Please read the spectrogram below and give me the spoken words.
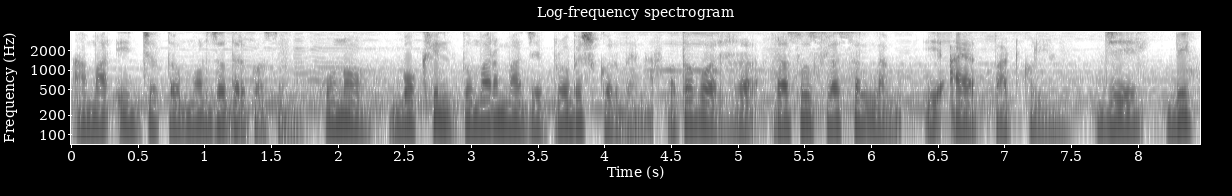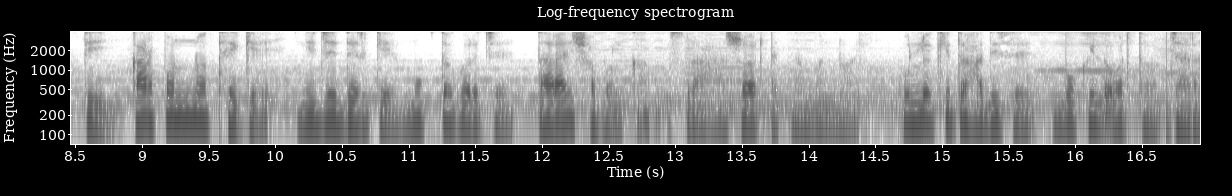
আমার ইজ্জত মর্যাদার কসম, কোনো বখিল তোমার মাঝে প্রবেশ করবে না। অতপর রাসুল সাল্লাহ সাল্লাম এই আয়াত পাঠ করলেন, যে ব্যক্তি কার্পণ্য থেকে নিজেদেরকে মুক্ত করেছে, তারাই সফল কাম। সুরা হাসর এক নম্বর নয়। উল্লেখিত হাদিসে বকিল অর্থ, যারা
